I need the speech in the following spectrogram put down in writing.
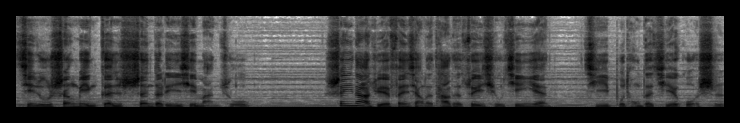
进入生命更深的灵性满足。圣依纳爵分享了他的追求经验及不同的结果是：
